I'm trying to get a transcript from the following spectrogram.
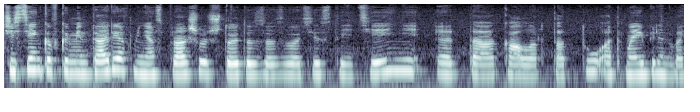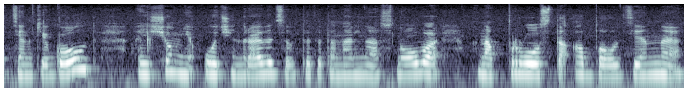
Частенько в комментариях меня спрашивают, что это за золотистые тени. Это Color Tattoo от Maybelline в оттенке Gold. А еще мне очень нравится вот эта тональная основа. Она просто обалденная.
